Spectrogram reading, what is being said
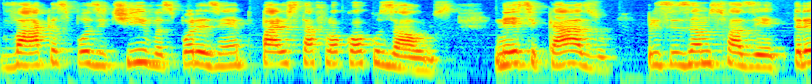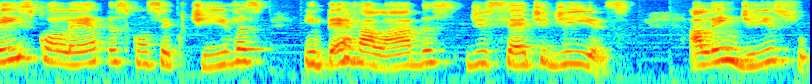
vacas positivas, por exemplo, para Staphylococcus aureus. Nesse caso, precisamos fazer três coletas consecutivas, intervaladas de sete dias. Além disso,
